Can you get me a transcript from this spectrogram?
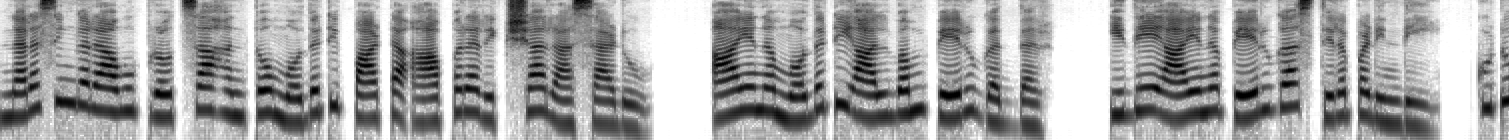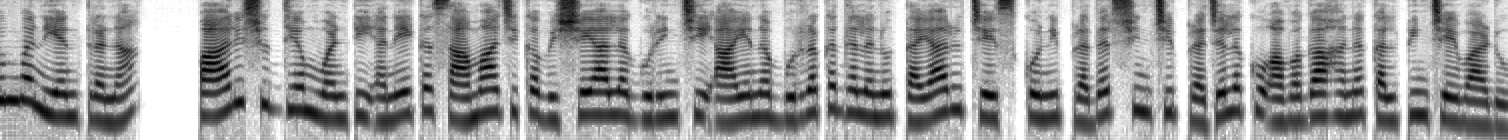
నరసింగరావు ప్రోత్సాహంతో మొదటి పాట ఆపర రిక్షా రాశాడు. ఆయన మొదటి ఆల్బం పేరు గద్దర్. ఇదే ఆయన పేరుగా స్థిరపడింది. కుటుంబ నియంత్రణ పారిశుద్ధ్యం వంటి అనేక సామాజిక విషయాల గురించి ఆయన బుర్రకథలను తయారు చేసుకొని ప్రదర్శించి ప్రజలకు అవగాహన కల్పించేవాడు.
